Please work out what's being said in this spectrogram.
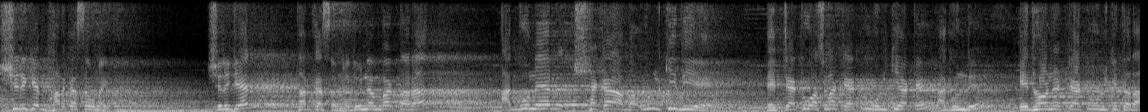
শিরিকের ধার কাছেও নাই শিরিকের ধার কাছেও নেই। দুই নাম্বার, তারা আগুনের শেখা বা উল্কি দিয়ে, এই ট্যাটু আছে না, ট্যাটু উল্কি আঁকে, আগুন দিয়ে, এই ধরনের ট্যাটু উল্কি তারা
